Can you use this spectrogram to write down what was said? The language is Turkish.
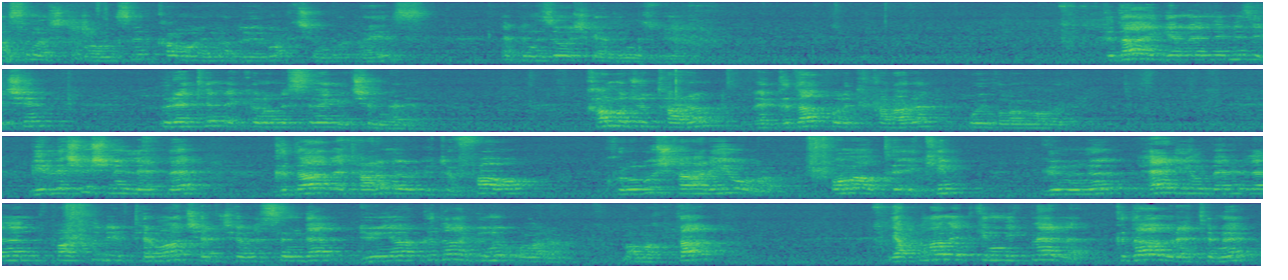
basın açıklamamızı kamuoyuna duyurmak için buradayız. Hepinize hoş geldiniz diyorum. Gıda egemenliğimiz için üretim ekonomisine geçilmeli. Kamucu tarım ve gıda politikaları uygulanmalıdır. Birleşmiş Milletler Gıda ve Tarım Örgütü FAO kuruluş tarihi olan 16 Ekim gününü her yıl belirlenen farklı bir tema çerçevesinde Dünya Gıda Günü olarak kutlamakta. Yapılan etkinliklerle gıda üretimi,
